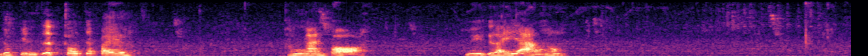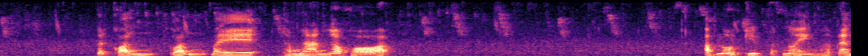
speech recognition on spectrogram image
เดี๋ยวกินเสร็จก็จะไปทำงานต่อ มีอีกหลายอย่างเนาะ แต่ก่อนก่อนไปทำงานก็ขอ อัปโหลดคลิปสักหน่อยแล้วกัน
